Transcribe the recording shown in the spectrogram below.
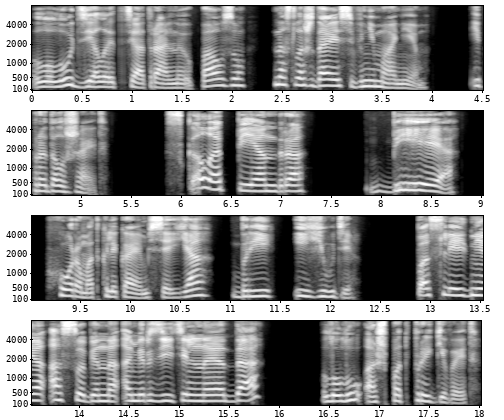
Лулу делает театральную паузу, наслаждаясь вниманием, и продолжает. «Скалопендра! Бе!» Хором откликаемся я, Бри и Юди. «Последняя особенно омерзительная, да?» Лулу аж подпрыгивает.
